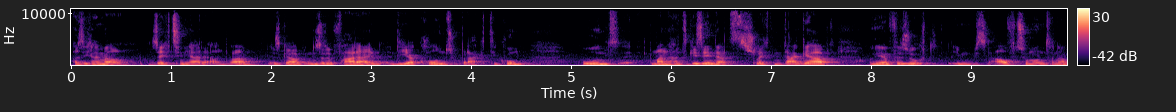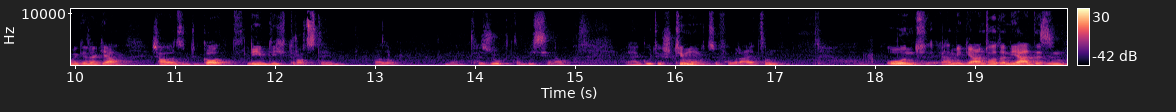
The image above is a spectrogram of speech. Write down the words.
als ich einmal 16 Jahre alt war, es gab in unserem Pfarrer ein Diakon zu Praktikum und man hat gesehen, er hat einen schlechten Tag gehabt und wir haben versucht, ihm ein bisschen aufzumuntern, haben gesagt, ja, schau, also Gott liebt dich trotzdem. Also man versucht ein bisschen auch äh, gute Stimmung zu verbreiten. Und er hat mir geantwortet, ja, das sind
